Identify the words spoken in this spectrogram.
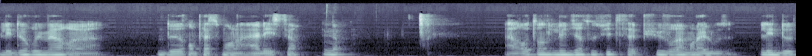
les deux rumeurs de remplacement là, à Leicester? Non. Alors autant te le dire tout de suite, ça pue vraiment la loose. Les deux,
